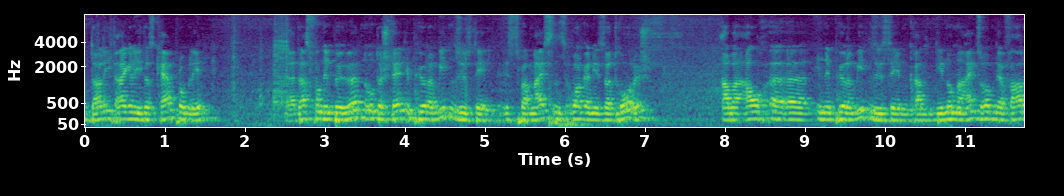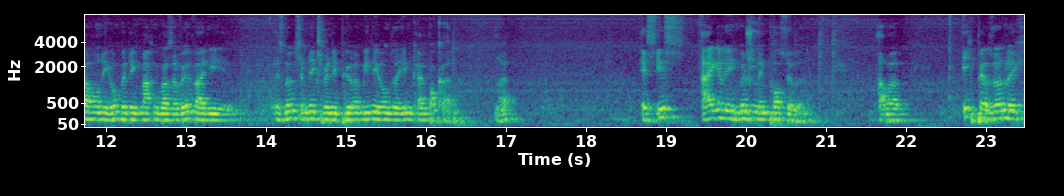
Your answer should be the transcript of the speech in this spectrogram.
Und da liegt eigentlich das Kernproblem. Äh, das von den Behörden unterstellte Pyramidensystem ist zwar meistens organisatorisch, aber auch äh, äh in den Pyramidensystemen kann die Nummer eins oben der auch nicht unbedingt machen, was er will, weil die, es nützt ihm nichts, wenn die Pyramide unter ihm keinen Bock hat. Ne? Es ist eigentlich Mission Impossible. Aber ich persönlich,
